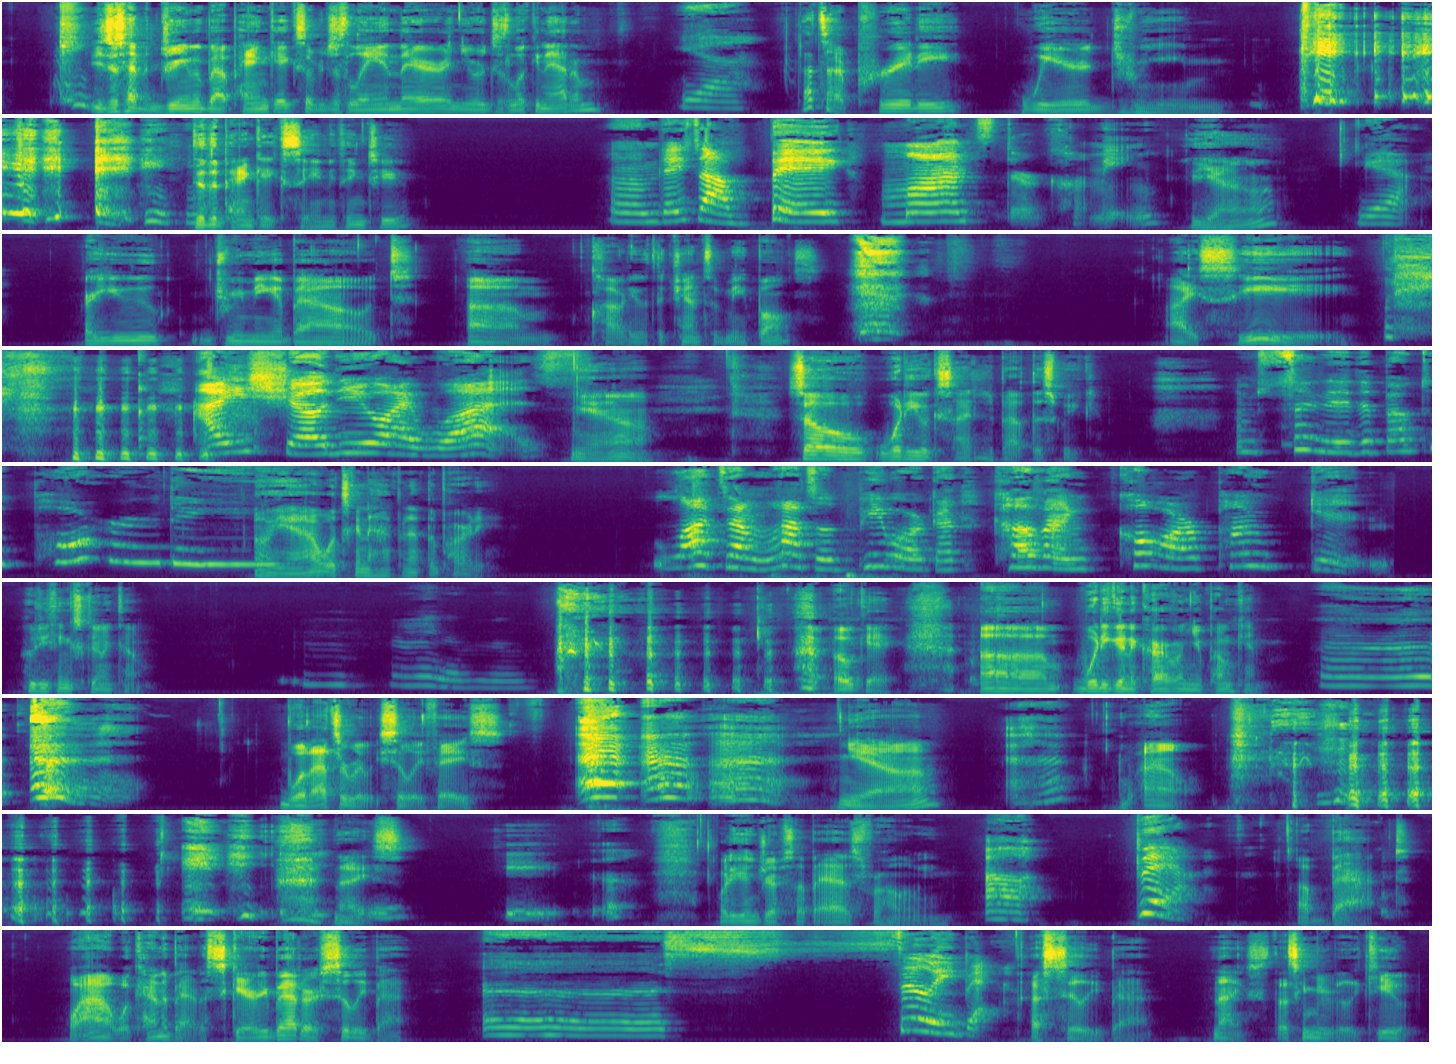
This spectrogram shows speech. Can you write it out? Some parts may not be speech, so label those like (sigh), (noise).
You just have a dream about pancakes that were just laying there and you were just looking at them? Yeah. That's a pretty weird dream. (laughs) Did the pancakes say anything to you? Um, they saw a big monster coming. Yeah? Yeah. Are you dreaming about um, Cloudy with a Chance of Meatballs? (gasps) I see. (laughs) I showed you I was. yeah. So, what are you excited about this week? I'm excited about the party. Oh, yeah? What's going to happen at the party? Lots and lots of people are gonna cover and car pumpkin. Who do you think's going to come? Mm, I don't know. (laughs) okay. Um, what are you going to carve on your pumpkin? Uh, (clears throat) Well, that's a really silly face. uh, uh. Yeah. Uh-huh. Wow. (laughs) (laughs) nice. What are you going to dress up as for Halloween? A bat. A bat. Wow, what kind of bat? A scary bat or a silly bat? Uh, silly bat. A silly bat. Nice. That's going to be really cute.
